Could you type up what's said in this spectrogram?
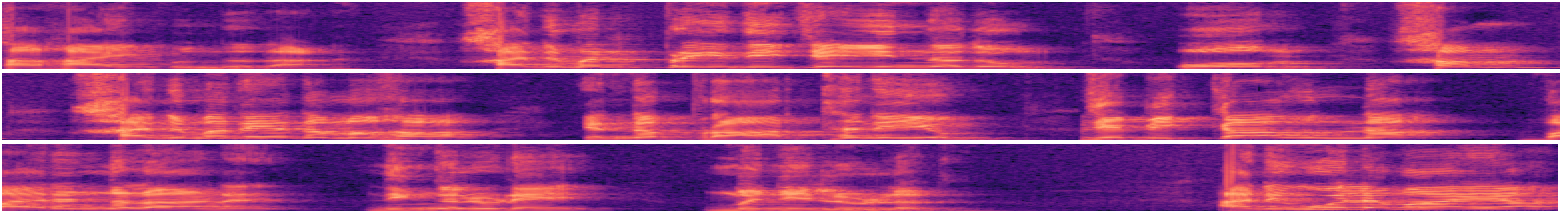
സഹായിക്കുന്നതാണ്. ഹനുമൽ പ്രീതി ചെയ്യുന്നതും ഓം ഹം ഹനുമതേ നമഃ എന്ന പ്രാർത്ഥനയും ജപിക്കാവുന്ന വാരങ്ങളാണ് നിങ്ങളുടെ മുന്നിലുള്ളത്. അനുകൂലമായ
